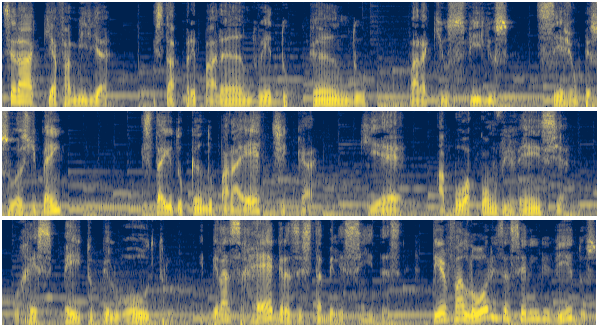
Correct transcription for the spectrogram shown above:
Será que a família está preparando, educando para que os filhos sejam pessoas de bem? Está educando para a ética, que é a boa convivência, o respeito pelo outro e pelas regras estabelecidas, ter valores a serem vividos,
